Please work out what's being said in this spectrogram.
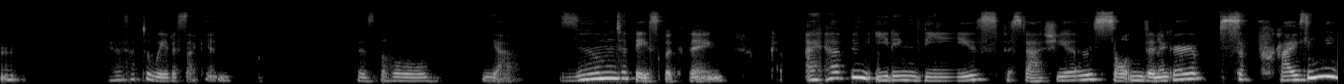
I always have to wait a second because the whole, yeah, Zoom to Facebook thing. I have been eating these pistachios, salt and vinegar, surprisingly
